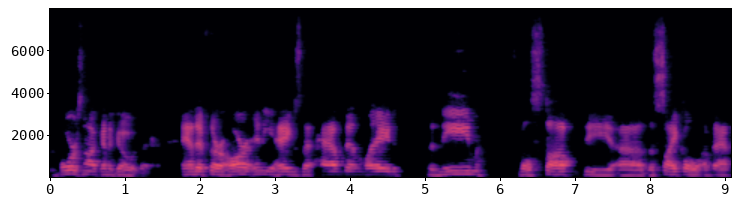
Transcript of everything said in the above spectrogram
the borer's not gonna go there. And if there are any eggs that have been laid, the neem will stop the, uh, the cycle of that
